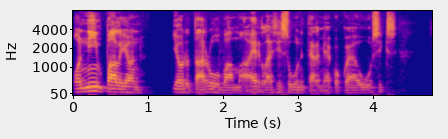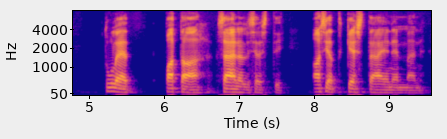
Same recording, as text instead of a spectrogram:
On niin paljon, joudutaan ruuvaamaan erilaisia suunnitelmia koko ajan uusiksi. Tulee pataa säännöllisesti, asiat kestää enemmän,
